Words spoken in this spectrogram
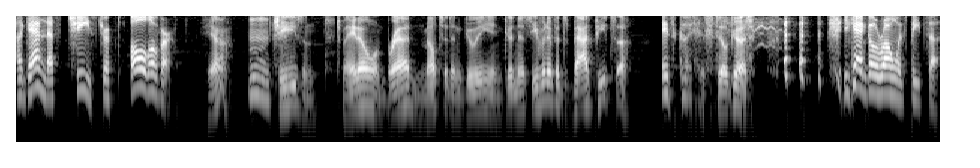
Again, that's cheese dripped all over. Yeah. Hmm. Cheese and tomato and bread and melted and gooey and goodness. Even if it's bad pizza, It's good. it's still good. You can't go wrong with pizza.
